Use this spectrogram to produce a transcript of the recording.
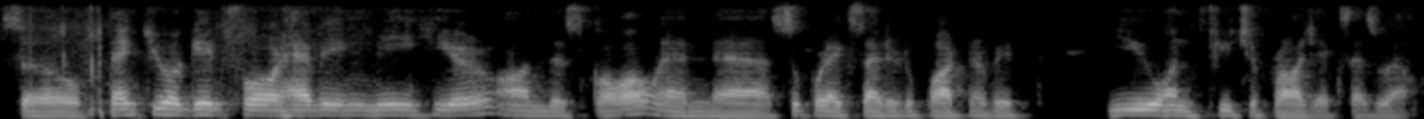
So thank you again for having me here on this call and uh, super excited to partner with you on future projects as well.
